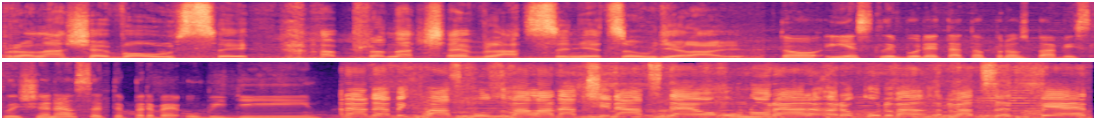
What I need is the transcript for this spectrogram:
pro naše vousy a pro naše vlasy něco udělají. To, jestli bude tato prozba vyslyšena, se teprve uvidí. Ráda bych vás pozvala na 13. února roku 2025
